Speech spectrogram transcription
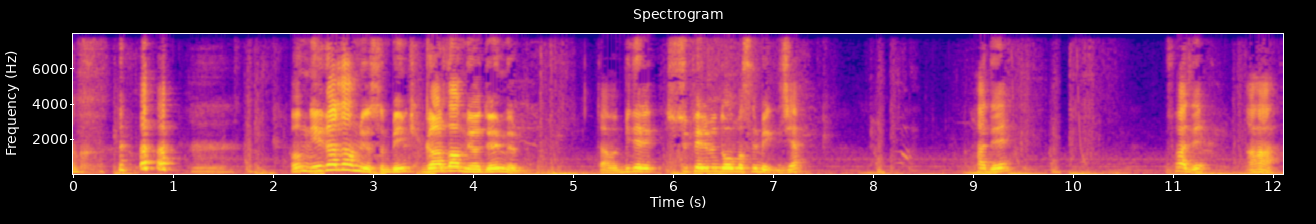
Oğlum niye gard almıyorsun? Benimki gard almıyor dövmüyorum. Tamam de süperimin dolmasını bekleyeceğim. Hadi. Hadi. Aha.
